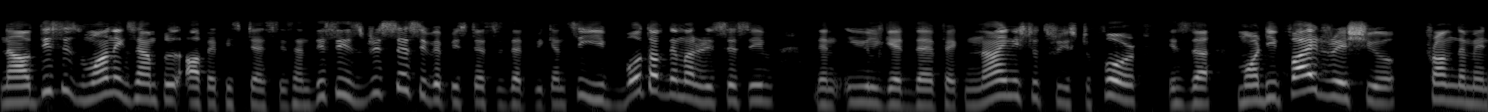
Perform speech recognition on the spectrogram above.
Now this is one example of epistasis and this is recessive epistasis that we can see. If both of them are recessive then you will get the effect. 9 is to 3 is to 4 is the modified ratio from the Mendel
